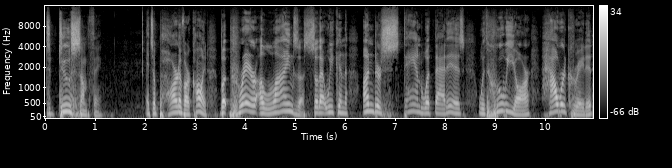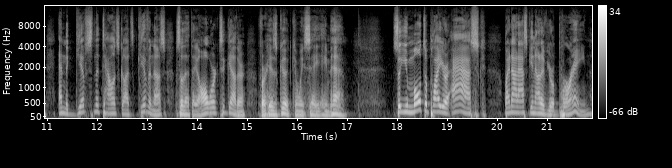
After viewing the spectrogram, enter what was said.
to do something? It's a part of our calling. But prayer aligns us so that we can understand what that is with who we are, how we're created, and the gifts and the talents God's given us so that they all work together for His good. Can we say amen? So you multiply your ask by not asking out of your brain,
